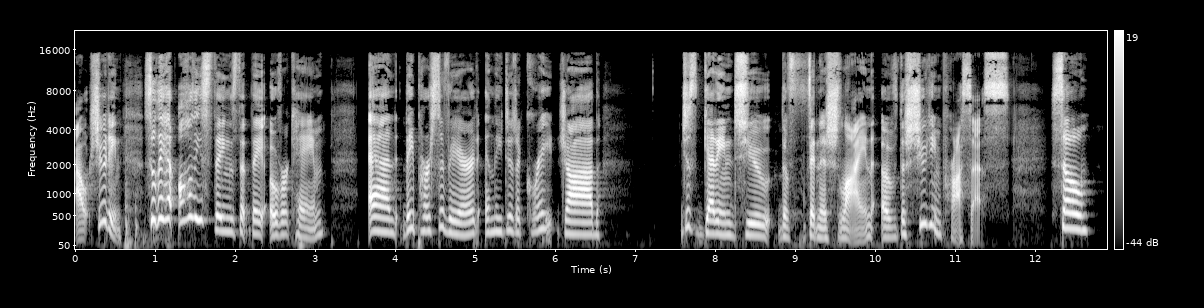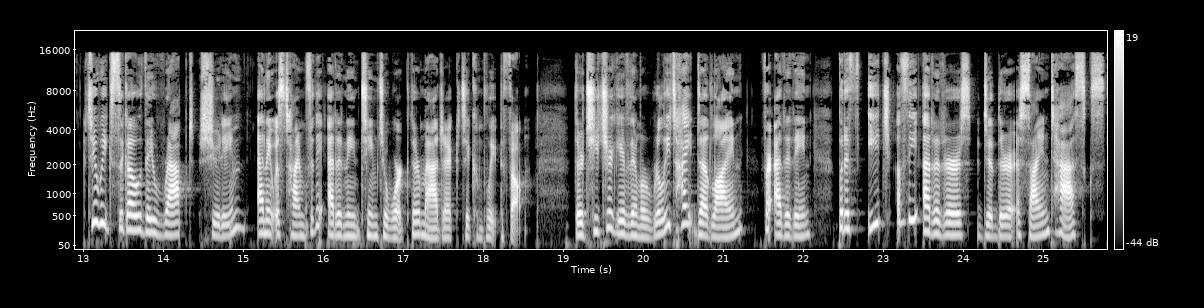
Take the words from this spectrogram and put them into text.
out shooting. So they had all these things that they overcame, and they persevered, and they did a great job just getting to the finish line of the shooting process. So, two weeks ago, they wrapped shooting, and it was time for the editing team to work their magic to complete the film. Their teacher gave them a really tight deadline for editing, but if each of the editors did their assigned tasks,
